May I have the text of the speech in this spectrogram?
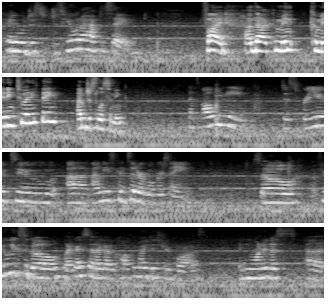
Okay, well, just, just hear what I have to say. Fine. I'm not commi- committing to anything. I'm just listening. That's all we need. Just for you to um, at least consider what we're saying. So, a few weeks ago, like I said, I got a call from my district boss, and he wanted us uh,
